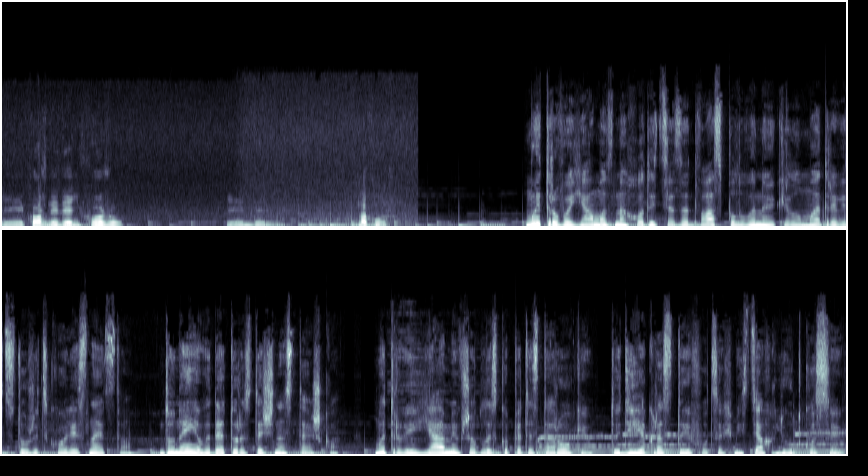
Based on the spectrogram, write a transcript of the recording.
І кожен день ходжу і знаходжу. Митрова яма знаходиться за 2,5 кілометри від Стужицького лісництва. До неї веде туристична стежка. Митровій ямі вже близько 500 років, тоді якраз тиф у цих місцях люд косив.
